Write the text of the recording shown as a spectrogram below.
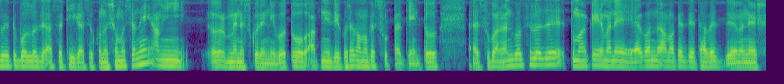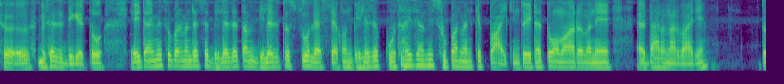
যেহেতু বলল যে আচ্ছা ঠিক আছে, কোনো সমস্যা নেই। আমি ম্যানেজ করে নিব। তো আপনি যে করে আমাকে সুটটা দিন। তো সুপারম্যান বলছিল যে, তোমাকে মানে এখন আমাকে যেতে হবে মানে ভিলেজের দিকে। তো এই টাইমে সুপারম্যান এসে ভিলেজে তো আমি ভিলেজে তো চলে আসছি। এখন ভিলেজে কোথায় যে আমি সুপারম্যানকে পাই? কিন্তু এটা তো আমার মানে ধারণার বাইরে। তো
